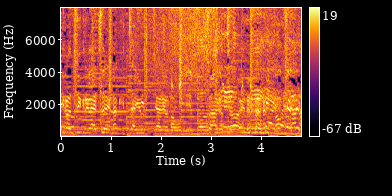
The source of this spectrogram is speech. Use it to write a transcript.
जिग्रीलाई चाहिँ होइन खिच्चा युट्युब च्यानलमा स्वागत छ होइन।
